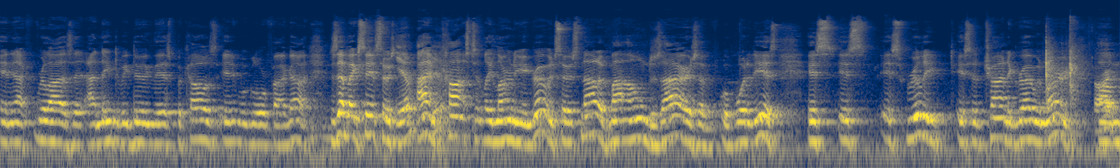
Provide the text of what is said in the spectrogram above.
and I realize that I need to be doing this because it will glorify God. Does that make sense? So it's, Yeah, I am yeah. constantly learning and growing. So it's not of my own desires of, of what it is. It's it's it's really it's a trying to grow and learn. Right. Um,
